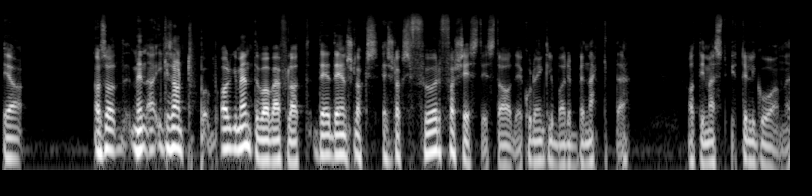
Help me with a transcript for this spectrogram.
ja. Altså, men ikke sant, argumentet var i hvert fall at det, det er en slags, et slags førfascistisk stadie, hvor du egentlig bare benekter at de mest ytterliggående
